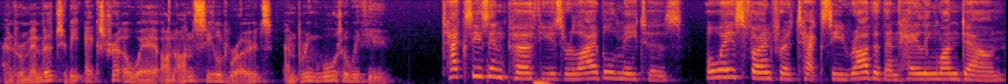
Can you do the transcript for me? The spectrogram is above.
and remember to be extra aware on unsealed roads and bring water with you. Taxis in Perth use reliable meters. Always phone for a taxi rather than hailing one down.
